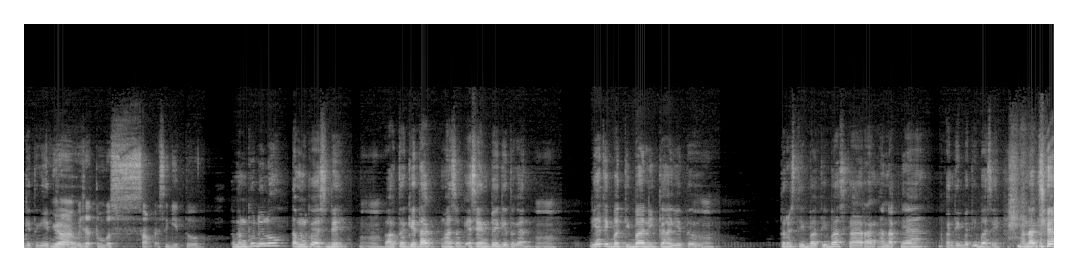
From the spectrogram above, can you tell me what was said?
gitu-gitu. ya bisa tembus sampai segitu Temanku dulu, temanku SD, waktu kita masuk SMP gitu kan. Dia tiba-tiba nikah gitu. Terus tiba-tiba sekarang anaknya bukan tiba-tiba sih, anaknya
